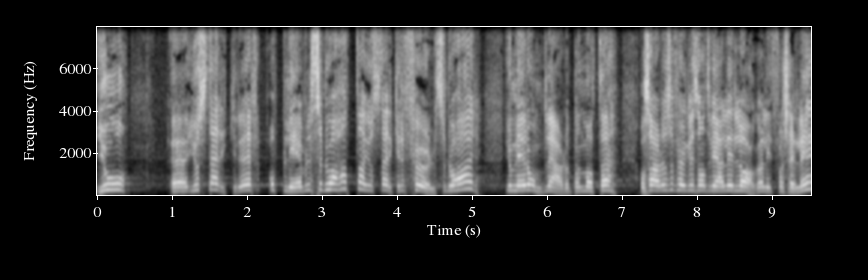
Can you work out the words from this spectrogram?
jo, eh, jo sterkere opplevelser du har hatt, da, jo sterkere følelser du har, jo mer åndelig er du. på en måte. Og så er det selvfølgelig sånn at vi er laga litt forskjellig.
